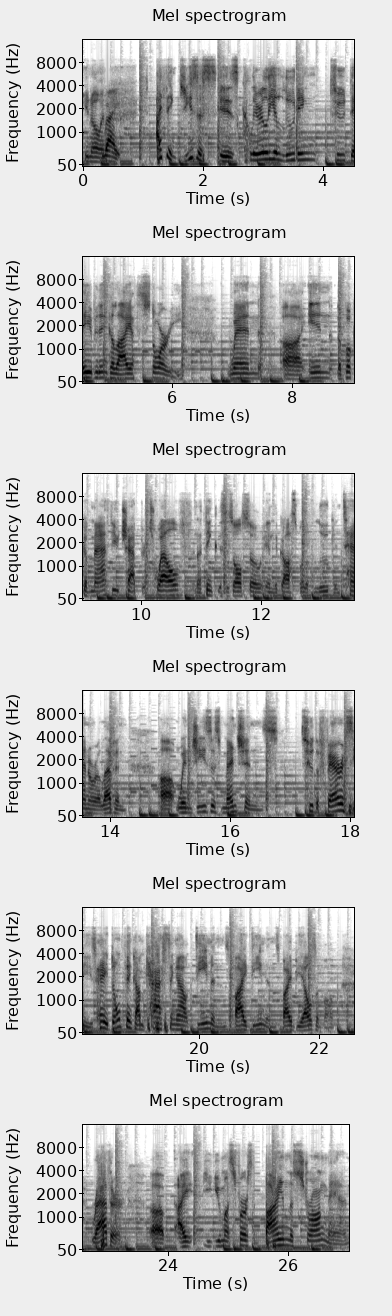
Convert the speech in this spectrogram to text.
you know. And right. I think Jesus is clearly alluding to David and Goliath story when uh, in the book of Matthew, chapter 12, and I think this is also in the Gospel of Luke in 10 or 11, uh, when Jesus mentions to the Pharisees, hey, don't think I'm casting out demons by demons, by Beelzebub. Rather, uh, I you must first bind the strong man,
